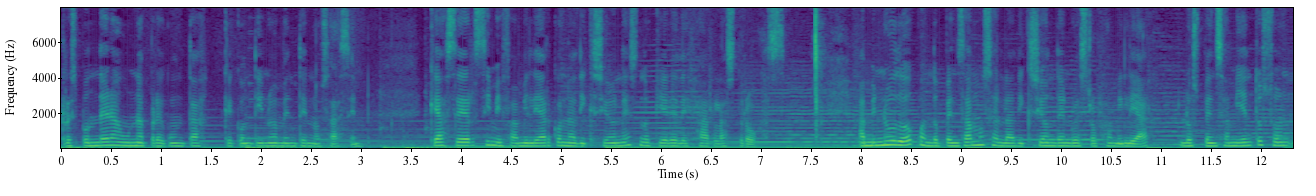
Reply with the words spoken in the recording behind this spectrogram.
responder a una pregunta que continuamente nos hacen. ¿Qué hacer si mi familiar con adicciones no quiere dejar las drogas? A menudo, cuando pensamos en la adicción de nuestro familiar, los pensamientos son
